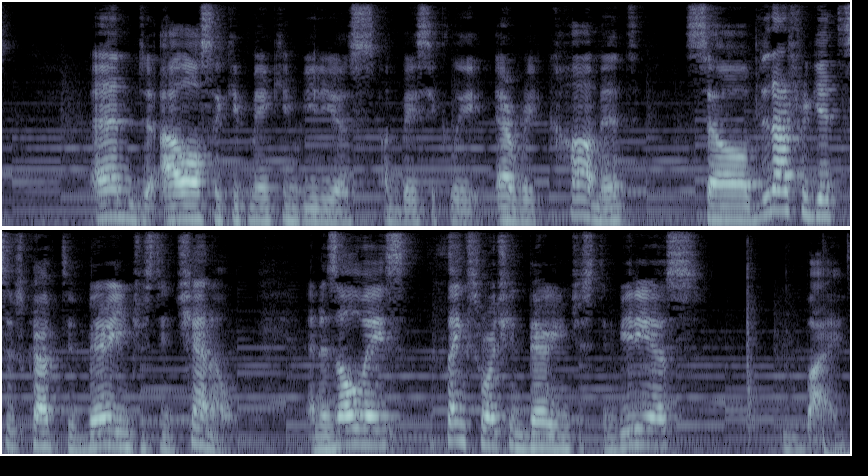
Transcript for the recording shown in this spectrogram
And I'll also keep making videos on basically every comet, so do not forget to subscribe to Very Interesting channel. And as always, thanks for watching very interesting videos. Bye.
